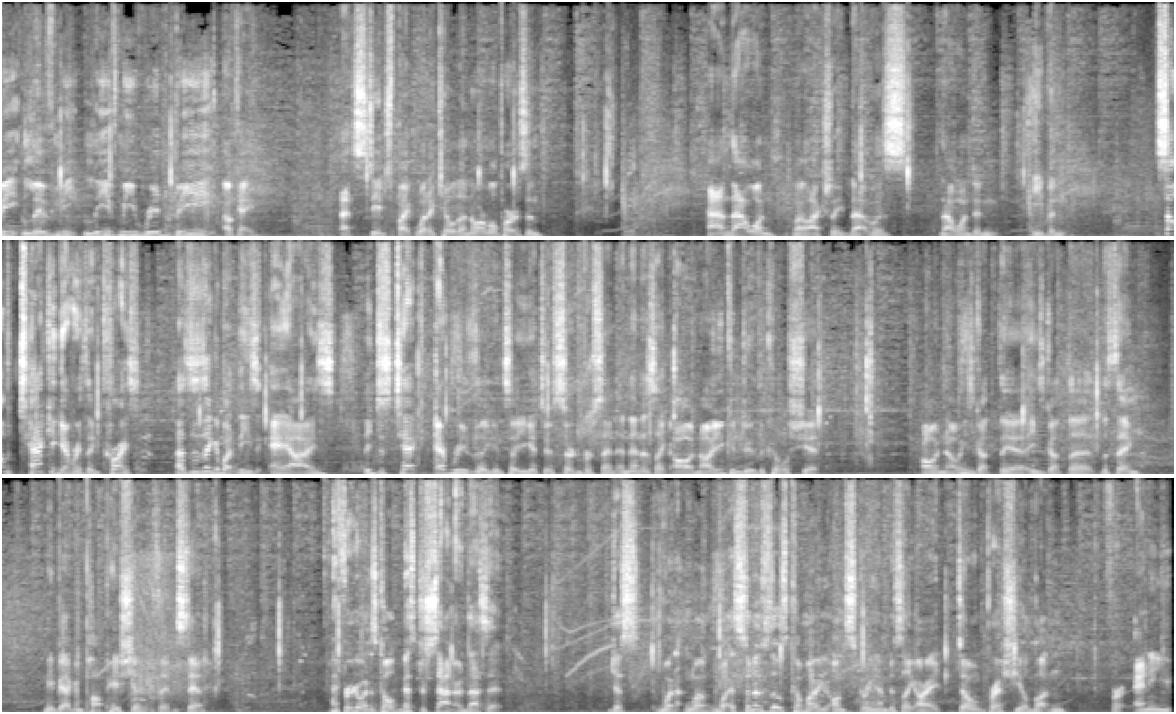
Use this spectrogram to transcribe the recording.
be, leave me, leave me rid be. Okay, that stage spike would have killed a normal person. And that one, well actually that was, that one didn't even, stop tacking everything, Christ. That's the thing about these AIs. They just tack everything until you get to a certain percent and then it's like, oh now you can do the cool shit. Oh no, he's got the, he's got the, the thing. Maybe I can pop his shield with it instead. I forget what it's called, Mr. Saturn, that's it. Just, when, when, when, as soon as those come out on screen, I'm just like, alright, don't press shield button for any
